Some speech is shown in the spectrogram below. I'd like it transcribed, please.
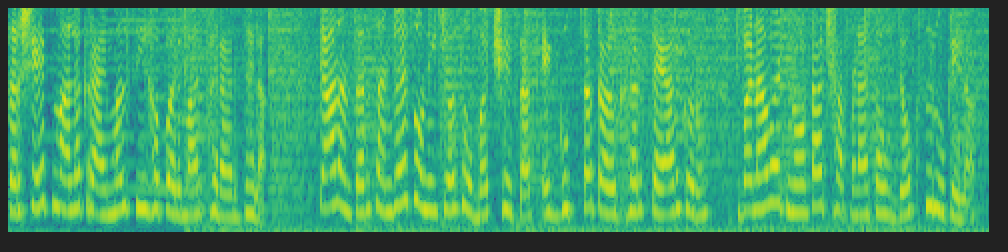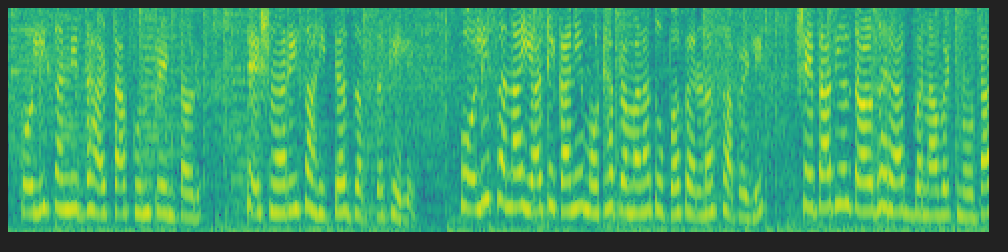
तर शेतमालक रायमल सिंह परमार फरार झाला. त्यानंतर संजय सोनीच्या सोबत शेतात एक गुप्त तळघर तयार करून बनावट नोटा छापण्याचा उद्योग सुरू केला. पोलिसांनी धाड टाकून प्रिंटर स्टेशनरी साहित्य जप्त केले. पोलिसांना या ठिकाणी मोठ्या प्रमाणात उपकरणं सापडली. शेतातील तळघरात बनावट नोटा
